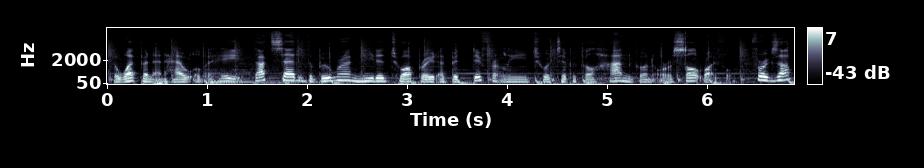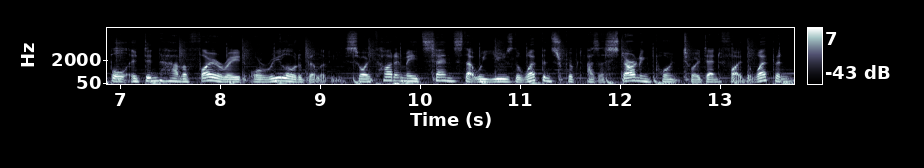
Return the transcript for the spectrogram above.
the weapon and how it will behave. That said, the boomerang needed to operate a bit differently to a typical handgun or assault rifle. For example, it didn't have a fire rate or reload ability, so I thought it made sense that we use the weapon script as a starting point to identify the weapon,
